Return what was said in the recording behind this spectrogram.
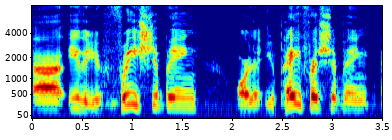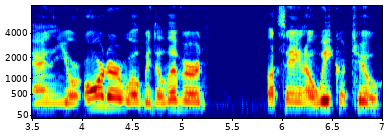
uh, either you free shipping or that you pay for shipping and your order will be delivered, let's say in a week or two.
